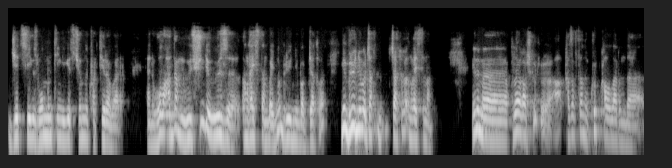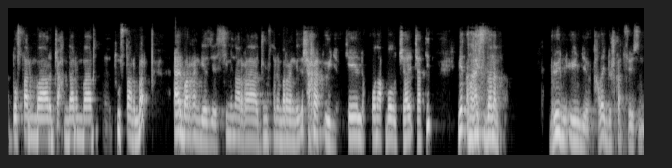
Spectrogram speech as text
жеті сегіз он мың теңгеге съемный квартира бар. Яғни ол адам өзі үшін де өзі ыңғайсызданбайды ма? Біреудің барып жатуға мен біреудің барып жатуға ыңғайсызданамын. Енді ә, құдайға шүкір қазақстанның көп қалаларында достарым бар жақындарым бар туыстарым бар. Әр барған кезде семинарға жұмыстармен барған кезде шақырады үйіне. Кел қонақ бол жат дейді. Мен ыңғайсызданамын. Біреудің үйінде қалай душқа түсесің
